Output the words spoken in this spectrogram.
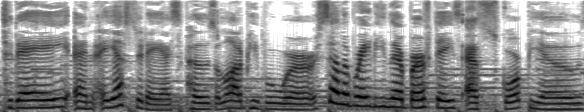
today and yesterday, I suppose, a lot of people were celebrating their birthdays as Scorpios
